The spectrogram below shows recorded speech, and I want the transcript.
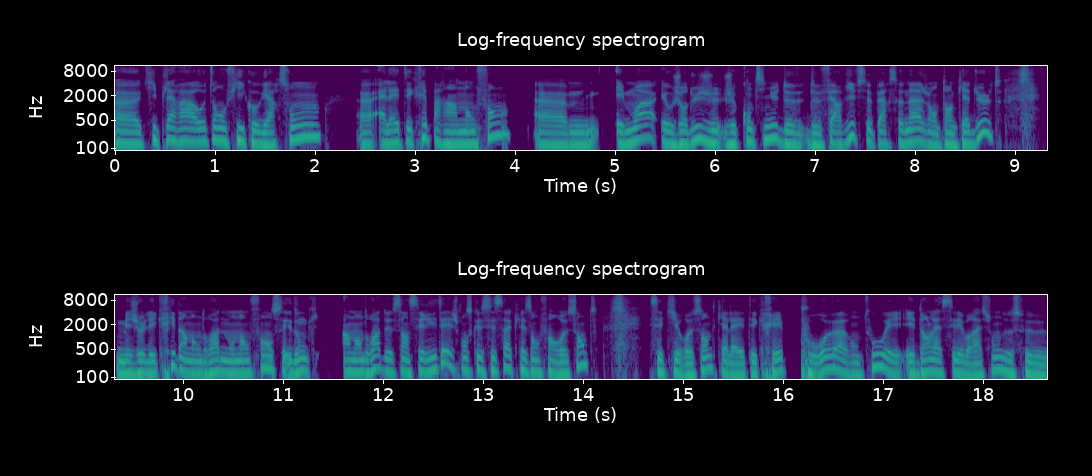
Euh, qui plaira autant aux filles qu'aux garçons. Elle a été créée par un enfant euh, et moi, et aujourd'hui, je, continue de, faire vivre ce personnage en tant qu'adulte, mais je l'écris d'un endroit de mon enfance, et donc un endroit de sincérité. Et je pense que c'est ça que les enfants ressentent, c'est qu'ils ressentent qu'elle a été créée pour eux avant tout, et, dans la célébration de ce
